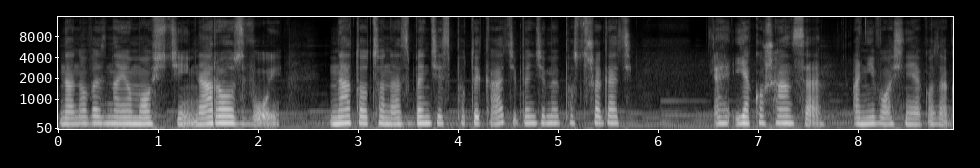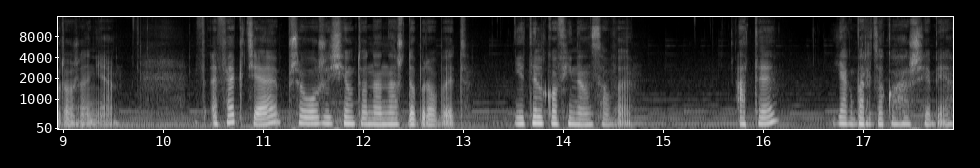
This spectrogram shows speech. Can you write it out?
na nowe znajomości, na rozwój, na to, co nas będzie spotykać, będziemy postrzegać e, jako szansę, a nie właśnie jako zagrożenie. W efekcie przełoży się to na nasz dobrobyt, nie tylko finansowy. A ty, jak bardzo kochasz siebie?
